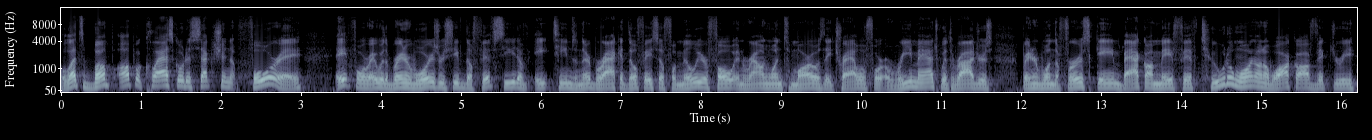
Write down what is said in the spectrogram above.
Well, let's bump up a class, go to Section 4A. 8-4A, where the Brainerd Warriors received the fifth seed of eight teams in their bracket. They'll face a familiar foe in round one tomorrow as they travel for a rematch with Rogers. Brainerd won the first game back on May 5th, 2-1 on a walk-off victory.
